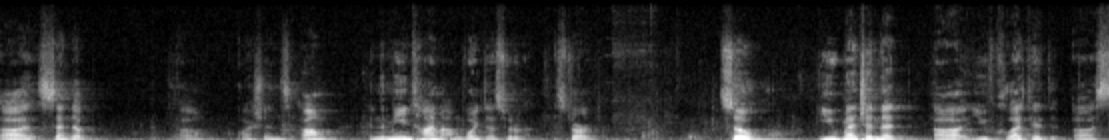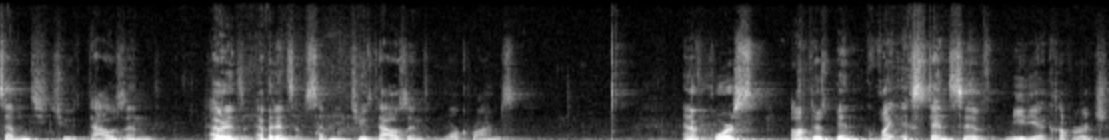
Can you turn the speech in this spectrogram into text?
uh, send up um, questions. Um, in the meantime, I'm going to sort of start. So you mentioned that uh, you've collected uh, 72,000 evidence, evidence of 72,000 war crimes. And of course, um, there's been quite extensive media coverage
